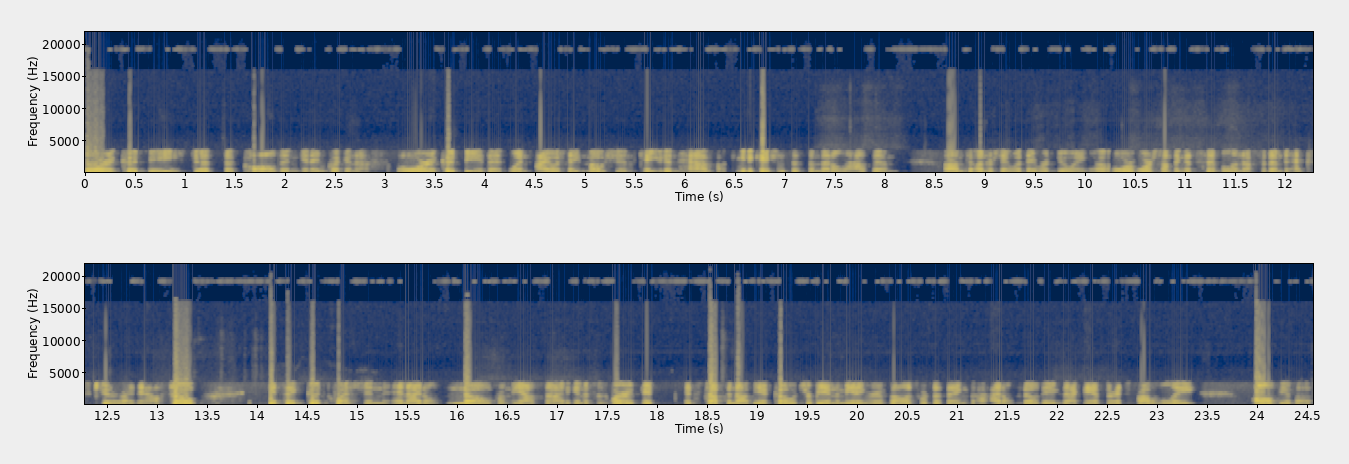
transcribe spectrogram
Or it could be just the call didn't get in quick enough. Or it could be that when Iowa State motioned, KU didn't have a communication system that allowed them um, to understand what they were doing, uh, or or something that's simple enough for them to execute it right now. So it's a good question, and I don't know from the outside. Again, this is where it it's tough to not be a coach or be in the meeting rooms, all those sorts of things. I, I don't know the exact answer. It's probably all of the above,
